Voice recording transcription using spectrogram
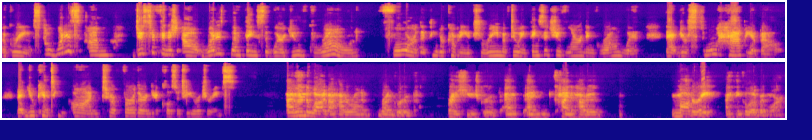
agree. So what is um just to finish out what is some things that where you've grown for the theater company you dream of doing things that you've learned and grown with that you're so happy about that you can take on to further and get closer to your dreams I learned a lot about how to run a run a group, run a huge group, and and kind of how to moderate. I think a little bit more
